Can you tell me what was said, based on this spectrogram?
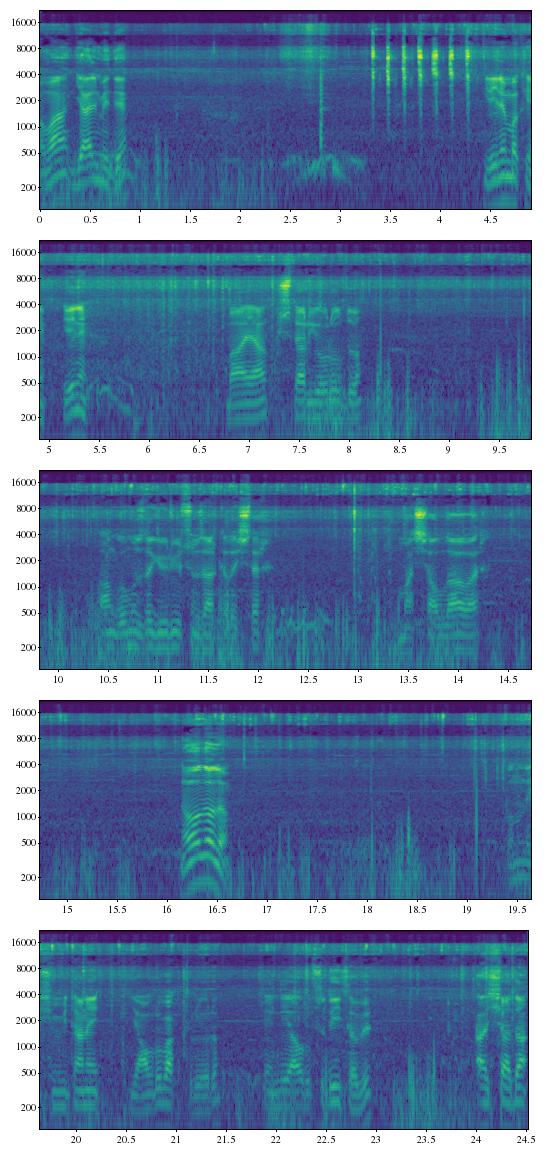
Ama gelmedi. Gelin bakayım. Gelin. Bayağı kuşlar yoruldu. Angomuzda görüyorsunuz arkadaşlar. Maşallah var. Ne oldu oğlum? Bunun da şimdi bir tane yavru baktırıyorum. Kendi yavrusu değil tabi. Aşağıda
